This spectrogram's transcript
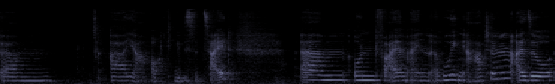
ähm, äh, ja, auch die gewisse Zeit ähm, und vor allem einen ruhigen Atem. Also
